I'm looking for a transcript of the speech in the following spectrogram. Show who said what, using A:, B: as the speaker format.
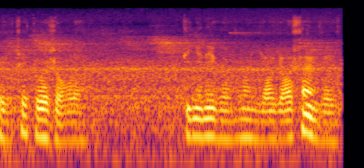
A: 对，这多少了？比你那个什么摇摇扇子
